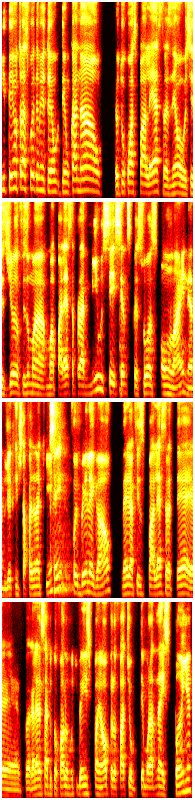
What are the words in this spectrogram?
E tem outras coisas também. Tem, tem um canal, eu estou com as palestras, né? Esses dias eu fiz uma, uma palestra para 1.600 pessoas online, né? Do jeito que a gente está fazendo aqui. Sim. Foi bem legal. Né, já fiz palestra até. É, a galera sabe que eu falo muito bem espanhol pelo fato de eu ter morado na Espanha.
